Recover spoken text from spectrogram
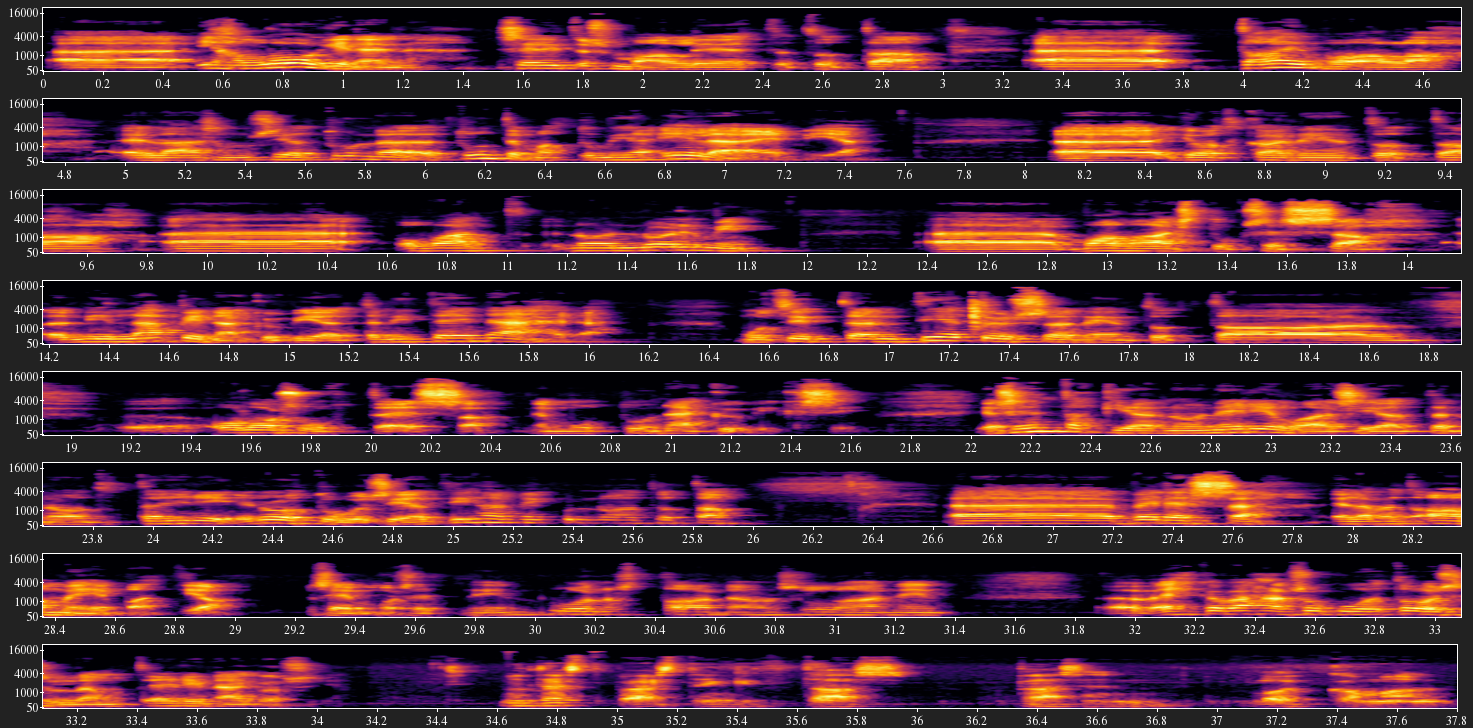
ää, ihan looginen selitysmalli, että tota, ää, taivaalla elää semmoisia tunne, tuntemattomia eläimiä, ää, jotka niin, tota, ää, ovat noin normi ää, valaistuksessa niin läpinäkyviä, että niitä ei nähdä. Mutta sitten tietyissä niin, tota, olosuhteissa ne muuttuu näkyviksi. Ja sen takia ne on erilaisia, että ne on tota, eri rotuisia. Että ihan niin kuin nuo tota, ää, vedessä elävät ameebat ja semmoiset, niin luonnostaan ne on sellainen, niin, ehkä vähän sukua toisilleen, mutta erinäköisiä. No tästä päästiinkin taas, pääsen loikkaamaan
